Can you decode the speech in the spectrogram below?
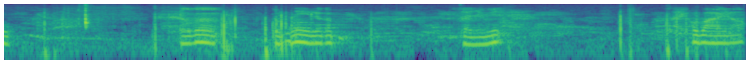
หกแล้วก็กดนี่แล้วครับใส่อย่างนี้ ใส่เข้าไปแล้ว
